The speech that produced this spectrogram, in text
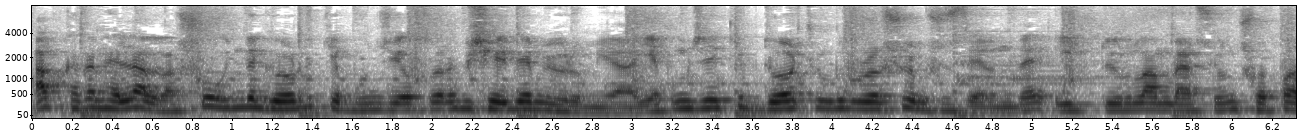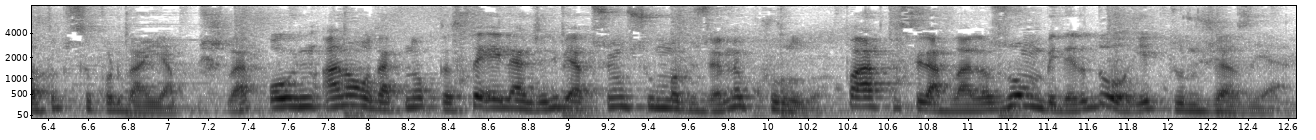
Hakikaten helal lan. Şu oyunda gördük ya bunca yıl sonra bir şey demiyorum ya. Yapımcı ekip 4 yıldır uğraşıyormuş üzerinde. İlk duyurulan versiyonu çöpe atıp sıfırdan yapmışlar. Oyunun ana odak noktası da eğlenceli bir aksiyon sunmak üzerine kurulu. Farklı silahlarla zombileri doğrayıp duracağız yani.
